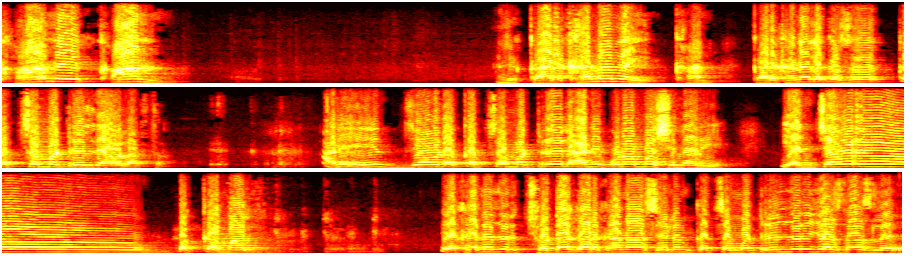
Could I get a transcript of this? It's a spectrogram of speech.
खान आहे खान म्हणजे कारखाना नाही खान कारखान्याला कसं कच्चं मटेरियल द्यावं लागतं. आणि जेवढं कच्चं मटेरियल आणि पुन्हा मशिनरी यांच्यावर पक्का माल. एखादा जर छोटा कारखाना असेल आणि कच्चं मटेरियल जरी जास्त असलं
